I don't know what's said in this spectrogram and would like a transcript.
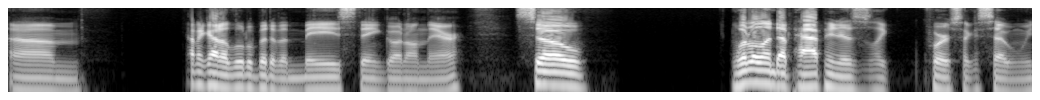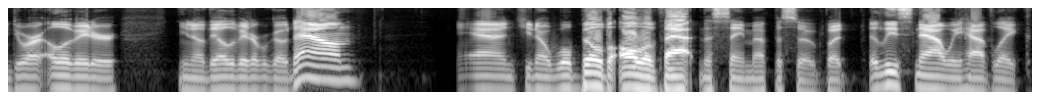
Um kind of got a little bit of a maze thing going on there. So what'll end up happening is like of course, like I said, when we do our elevator, you know, the elevator will go down, and you know we'll build all of that in the same episode but at least now we have like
